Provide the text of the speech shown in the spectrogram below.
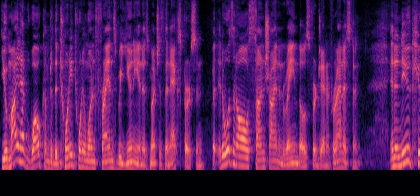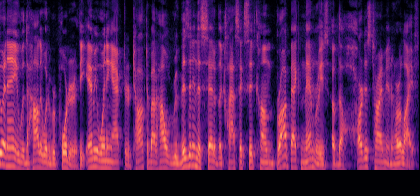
You might have welcomed the 2021 Friends reunion as much as the next person, but it wasn't all sunshine and rainbows for Jennifer Aniston. In a new Q&A with the Hollywood Reporter, the Emmy-winning actor talked about how revisiting the set of the classic sitcom brought back memories of the hardest time in her life.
